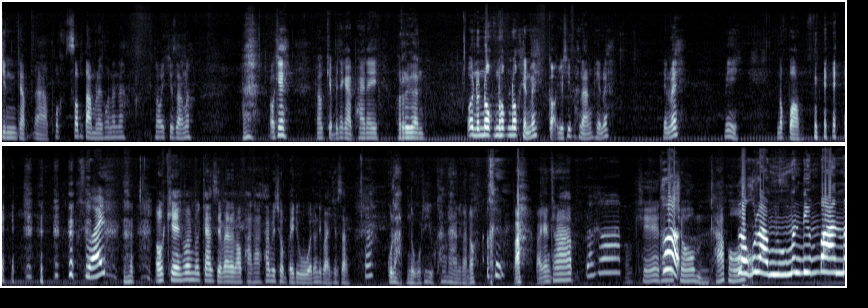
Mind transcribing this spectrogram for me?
กินกับอ่าพวกส้มตำอะไรพวกนั้นนะน้องไอ้คิวซังเนาะอะโอเค เราเก็บบรรยากาศภายในเรือน โอ้ยนกนกนกเห็นไหมเกาะอยู่ที่ผนังเห็นไหมเห็นไหม นี่นกปลอม สวย โอเคเพื่อเป็นการเสียเวลาเราพาท่านผู้ชมไปดูนั่นดีกว่าคิวซังฮะ กุหลาบหนูที่อยู่ข้างทางดีกว่าเนาะโอเคไปไปกันครับ แล้วก็ โอเคท่านผู้ชมครับผม เรากุหลาบหนูมันดิมบานไป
